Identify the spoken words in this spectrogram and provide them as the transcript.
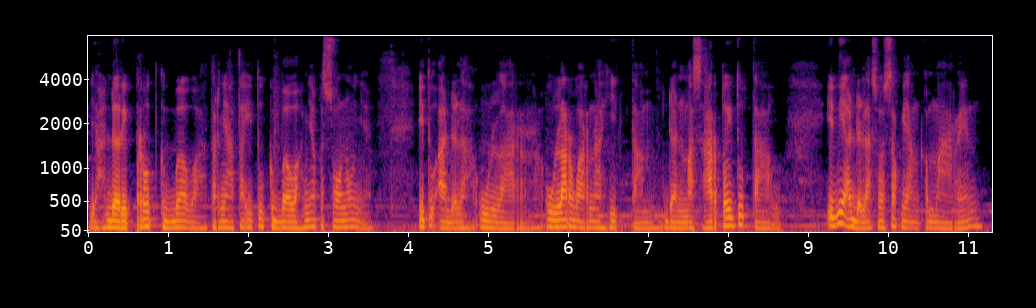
ya dari perut ke bawah ternyata itu ke bawahnya ke sononya. Itu adalah ular ular warna hitam dan Mas Harto itu tahu. Ini adalah sosok yang kemarin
